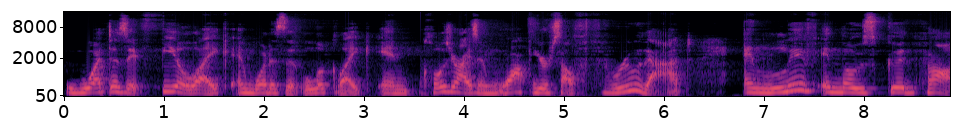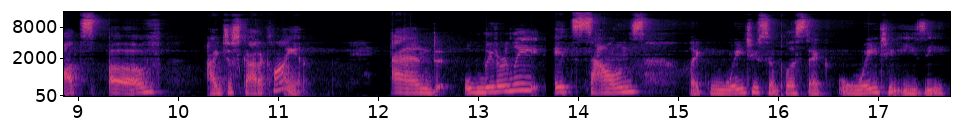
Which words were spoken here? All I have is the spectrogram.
What does it feel like and what does it look like? And close your eyes and walk yourself through that and live in those good thoughts of, I just got a client. And literally, it sounds like way too simplistic, way too easy,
